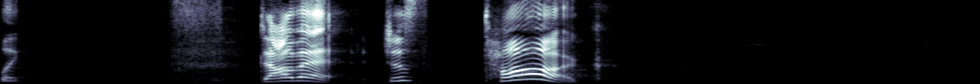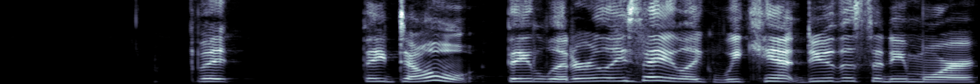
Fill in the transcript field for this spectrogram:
Like, stop it. Just talk. But they don't. They literally say, like, we can't do this anymore.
